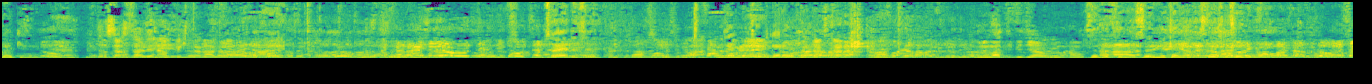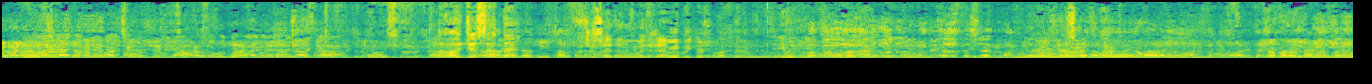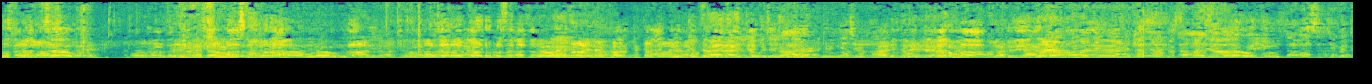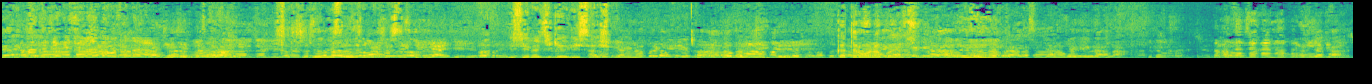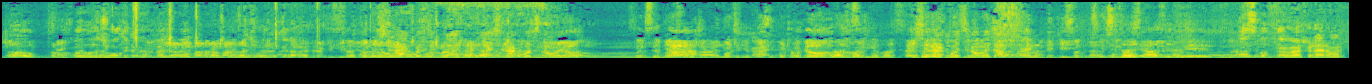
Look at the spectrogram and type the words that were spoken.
دا کیسه ده دا څنګه سړی نه پښتنه کوي سعيد سعيد نعمة تقدر أوقع أنا ما تبي جاو زيد السنة زيد متى زيد زيد نغاو جسد ده جسد هو بدر جاو هو بكا تبر الله Isso era de guerra, isso acho. Catarona, pois. Não, não. خلاص خلاص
